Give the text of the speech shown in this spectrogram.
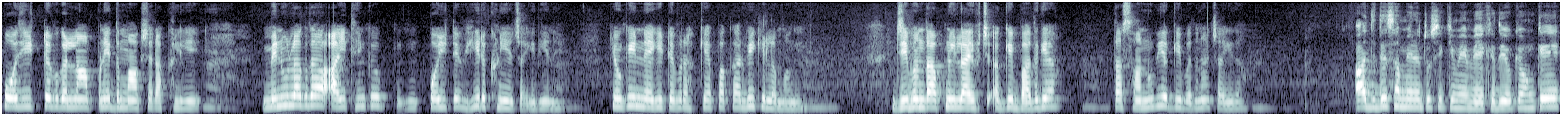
ਪੋਜ਼ਿਟਿਵ ਗੱਲਾਂ ਆਪਣੇ ਦਿਮਾਗ 'ਚ ਰੱਖ ਲਈਏ ਮੈਨੂੰ ਲੱਗਦਾ ਆਈ ਥਿੰਕ ਪੋਜ਼ਿਟਿਵ ਹੀ ਰੱਖਣੀਆਂ ਚਾਹੀਦੀਆਂ ਨੇ। ਕਿਉਂਕਿ 네ਗੇਟਿਵ ਰੱਖ ਕੇ ਆਪਾਂ ਕਰ ਵੀ ਕੀ ਲਵਾਂਗੇ? ਜੇ ਬੰਦਾ ਆਪਣੀ ਲਾਈਫ 'ਚ ਅੱਗੇ ਵੱਧ ਗਿਆ ਤਾਂ ਸਾਨੂੰ ਵੀ ਅੱਗੇ ਵਧਣਾ ਚਾਹੀਦਾ। ਅੱਜ ਦੇ ਸਮੇਂ ਨੂੰ ਤੁਸੀਂ ਕਿਵੇਂ ਵੇਖਦੇ ਹੋ? ਕਿਉਂਕਿ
